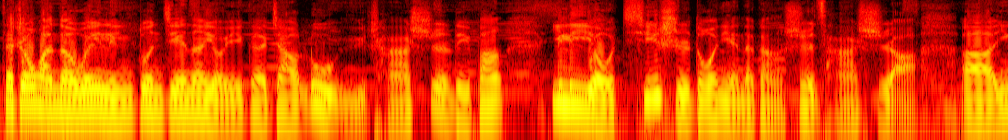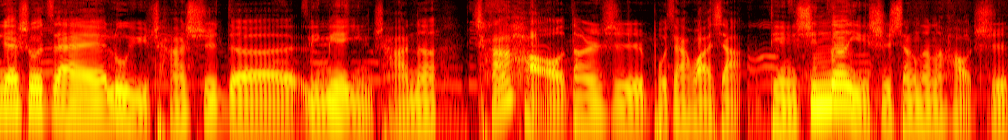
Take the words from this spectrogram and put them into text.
在中环的威灵顿街呢，有一个叫陆羽茶室的地方，屹立有七十多年的港式茶室啊，呃，应该说在陆羽茶室的里面饮茶呢，茶好当然是不在话下，点心呢也是相当的好吃。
